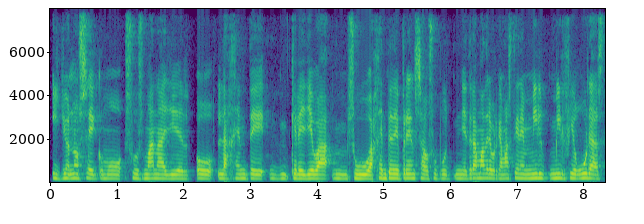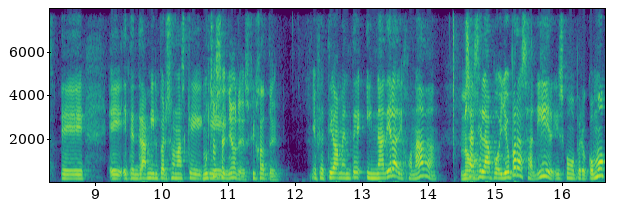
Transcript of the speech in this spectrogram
Y yo no sé cómo sus managers o la gente que le lleva, mm, su agente de prensa o su puñetera madre, porque además tienen mil, mil figuras, eh, eh, y tendrá mil personas que. Muchos que- señores, fíjate. Efectivamente, y nadie la dijo nada. No. O sea, se la apoyó para salir. Y es como, pero ¿cómo?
